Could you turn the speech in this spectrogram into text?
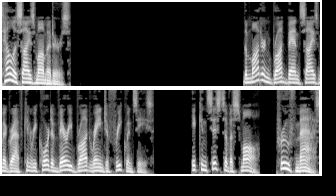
Teleseismometers The modern broadband seismograph can record a very broad range of frequencies. It consists of a small proof mass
